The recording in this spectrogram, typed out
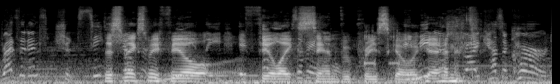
Residents should seek This makes shelter me feel immediately if feel any like San. Vuprisco A meteor again. strike has occurred.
